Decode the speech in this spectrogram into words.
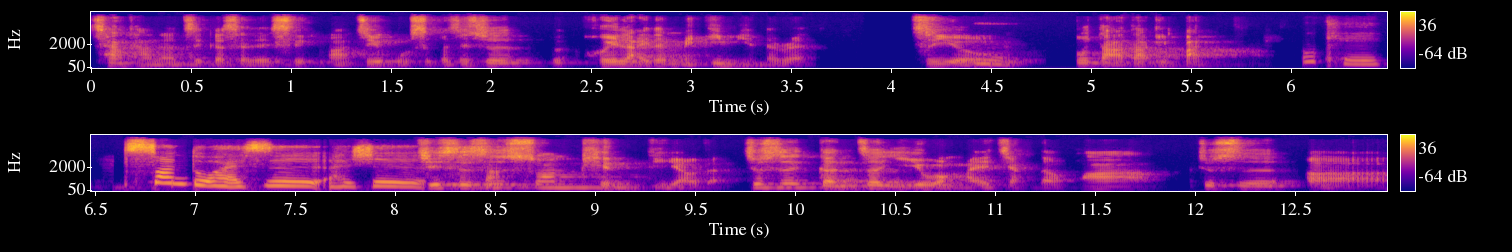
畅谈的这个 statistic 啊，只有五十 percent，就是回来的每一年的人只有嗯不达到一半。OK，算多还是还是其实是算偏低了的，就是跟着以往来讲的话，就是呃，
